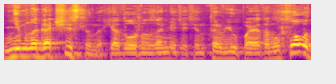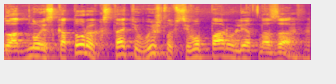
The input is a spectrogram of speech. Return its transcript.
немногочисленных, я должен заметить, интервью по этому поводу, одно из которых, кстати, вышло всего пару лет назад. Угу.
